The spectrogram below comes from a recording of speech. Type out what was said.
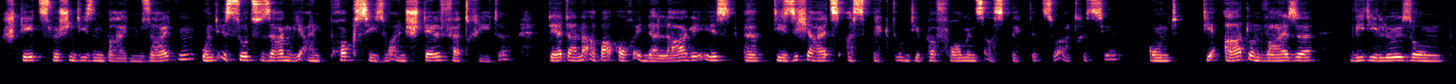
steht zwischen diesen beiden Seiten und ist sozusagen wie ein Proxy, so ein Stellvertreter, der dann aber auch in der Lage ist, äh, die Sicherheitsaspekte und die Performance-Aspekte zu adressieren. Und die Art und Weise, wie die Lösungen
